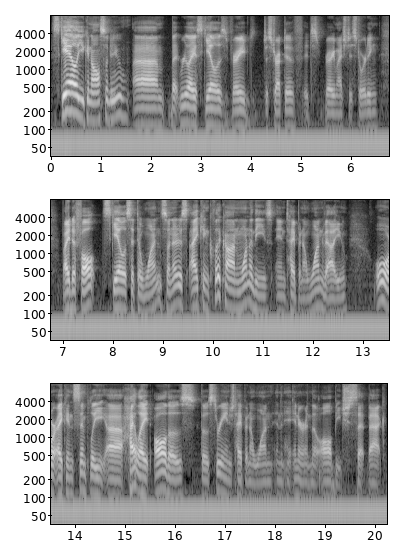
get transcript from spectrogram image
Scale you can also do, um, but realize scale is very destructive. It's very much distorting. By default, scale is set to 1. So notice I can click on one of these and type in a 1 value, or I can simply uh, highlight all those those three and just type in a 1 and then hit enter and they'll all be set back.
